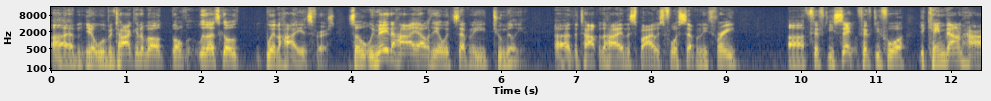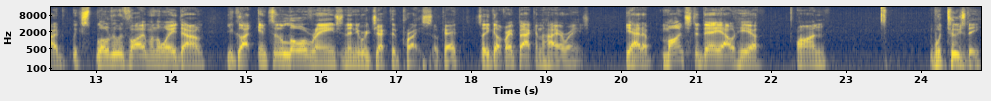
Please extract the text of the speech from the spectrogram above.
Um, you know, we've been talking about, well, let's go where the high is first. So we made a high out here with 72 million. Uh, the top of the high in the SPY was 473. Uh, 56, 54. You came down hard. Exploded with volume on the way down. You got into the lower range, and then you rejected price, okay? So you got right back in the higher range. You had a monster day out here on Tuesday.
